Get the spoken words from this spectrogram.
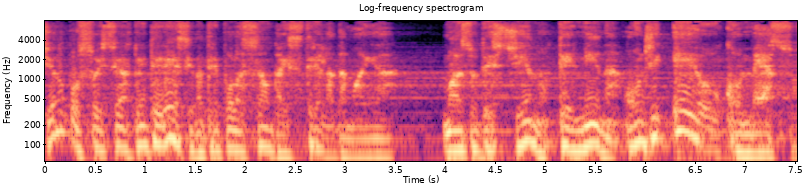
Destino possui certo interesse na tripulação da Estrela da Manhã. Mas o destino termina onde eu começo.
